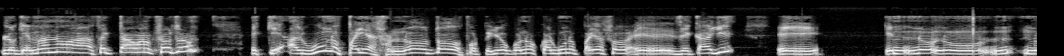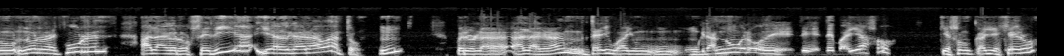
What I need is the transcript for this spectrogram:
Lo que más nos ha afectado a nosotros es que algunos payasos, no todos, porque yo conozco algunos payasos eh, de calle, eh, que no, no, no, no, recurren a la grosería y al garabato. Pero la, a la gran, te digo, hay un, gran número de, payasos que son callejeros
